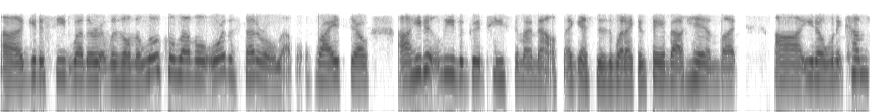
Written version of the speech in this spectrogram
uh, get a seat, whether it was on the local level or the federal level, right? So uh, he didn't leave a good taste in my mouth, I guess is what I can say about him. But uh, you know, when it comes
